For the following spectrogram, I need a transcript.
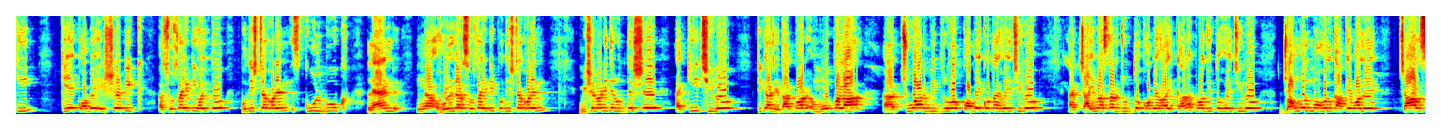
কি? কে কবে এশিয়াটিক সোসাইটি হয়তো প্রতিষ্ঠা করেন school book land holder society প্রতিষ্ঠা করেন। মিশনারিদের উদ্দেশ্যে কি ছিল? ঠিক আছে, তারপর মোপালা চুয়ার বিদ্রোহ কবে কোথায় হয়েছিল? চাইবাসার যুদ্ধ কবে হয়? কারা পরাজিত হয়েছিল? জঙ্গলমহল কাকে বলে? চার্লস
